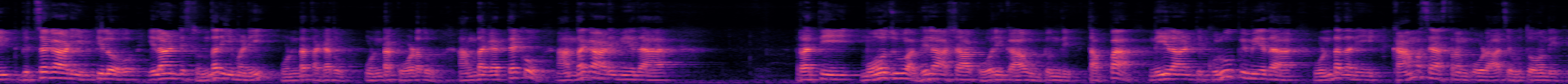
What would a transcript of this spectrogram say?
బిచ్చగాడి ఇంటిలో ఇలాంటి సుందరీమణి ఉండతగదు ఉండకూడదు. అందగత్తెకు అందగాడి మీద రతి మోజు అభిలాష కోరిక ఉంటుంది. తప్ప నీలాంటి కురూపి మీద ఉండదని కామశాస్త్రం కూడా చెబుతోంది.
